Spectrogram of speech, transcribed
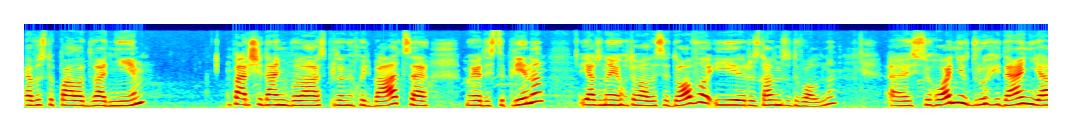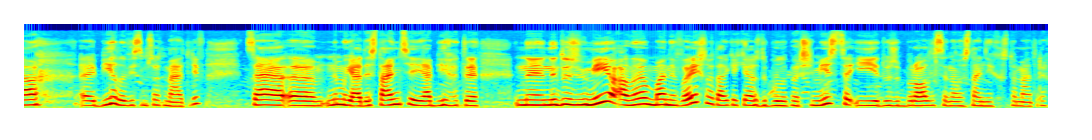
Я виступала два дні. Перший день була спортивна ходьба, це моя дисципліна. Я до неї готувалася довго і результатом задоволена. Е, Сьогодні, в другий день, я е, бігла 800 метрів. Це е, не моя дистанція, я бігати не, не дуже вмію, але в мене вийшло, так як я здобула перше місце і дуже боролася на останніх 100 метрах.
